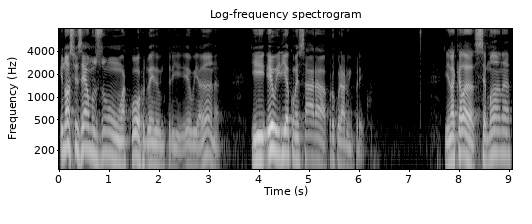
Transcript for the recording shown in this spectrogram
E nós fizemos um acordo entre eu e a Ana que eu iria começar a procurar um emprego. E naquela semana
